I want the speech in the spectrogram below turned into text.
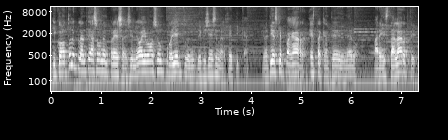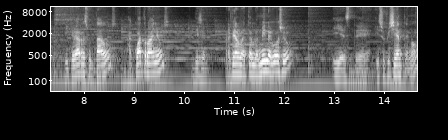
Y cuando tú le planteas a una empresa, decirle, oye, vamos a hacer un proyecto de eficiencia energética y me tienes que pagar esta cantidad de dinero para instalarte y que veas resultados, a cuatro años, dicen, prefiero meterlo en mi negocio y, este, y suficiente, ¿no?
